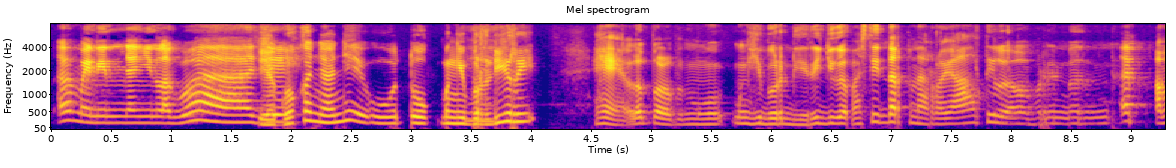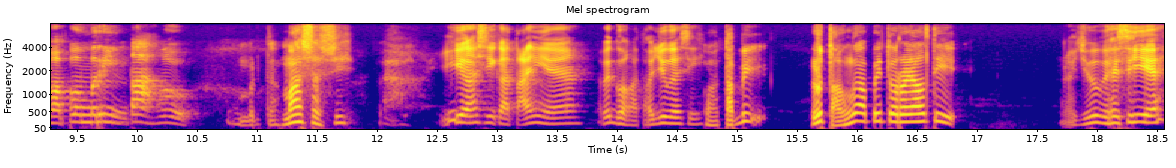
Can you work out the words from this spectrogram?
eh mainin nyanyiin lagu aja. Ya gua kan nyanyi untuk menghibur Iya. diri Eh, lu kalau meng- menghibur diri juga pasti ntar kena royalti lu sama pemerintah eh sama pemerintah lu. Pemerintah. Masa sih? Lah, iya sih katanya. Tapi gua nggak tahu juga sih. Wah, tapi lu tahu nggak apa itu royalti? Nggak juga sih ya.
